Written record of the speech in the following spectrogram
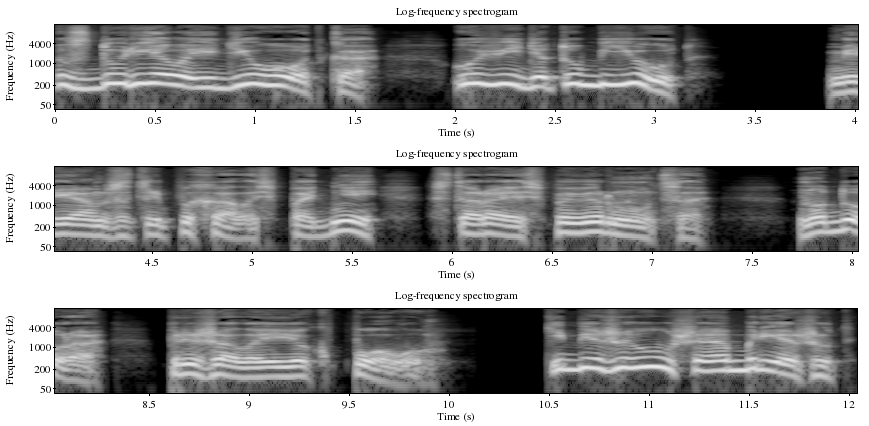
сдурела, идиотка? Увидят, убьют!» Мириам затрепыхалась под ней, стараясь повернуться, но Дора прижала ее к полу. «Тебе же уши обрежут,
